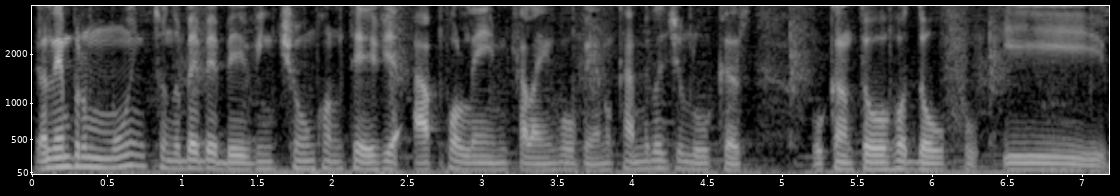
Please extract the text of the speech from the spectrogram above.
Eu lembro muito no BBB 21, quando teve a polêmica lá envolvendo Camila de Lucas, o cantor Rodolfo e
